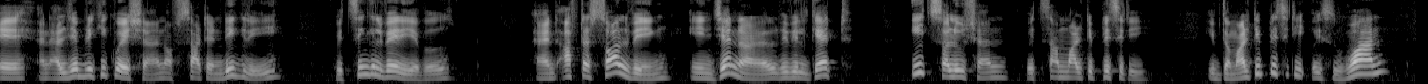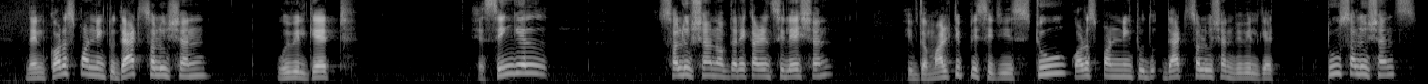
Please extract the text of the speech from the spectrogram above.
a an algebraic equation of certain degree with single variable and after solving in general we will get each solution with some multiplicity. If the multiplicity is 1 then corresponding to that solution we will get a single solution of the recurrence relation. If the multiplicity is 2 corresponding to that solution we will get 2 solutions.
